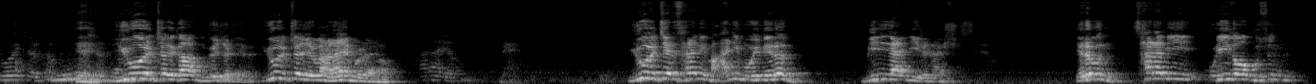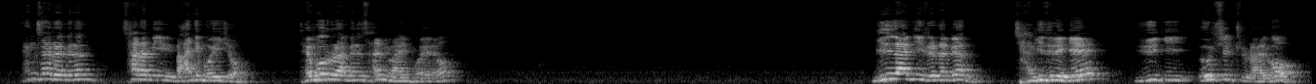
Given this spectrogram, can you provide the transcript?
6월절과 음. 네, 음. 6월절과 무교절이에요. 6월절 여러분 알아요, 몰라요? 알아요. 6월절에 사람이 많이 모이면은 밀란이 일어날 수 있어요. 여러분, 사람이 우리도 무슨 행사를 하면은 사람이 많이 모이죠. 데모를 하면은 사람이 많이 모여요. 밀란이 일어나면 자기들에게 유익이 없을 줄 알고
